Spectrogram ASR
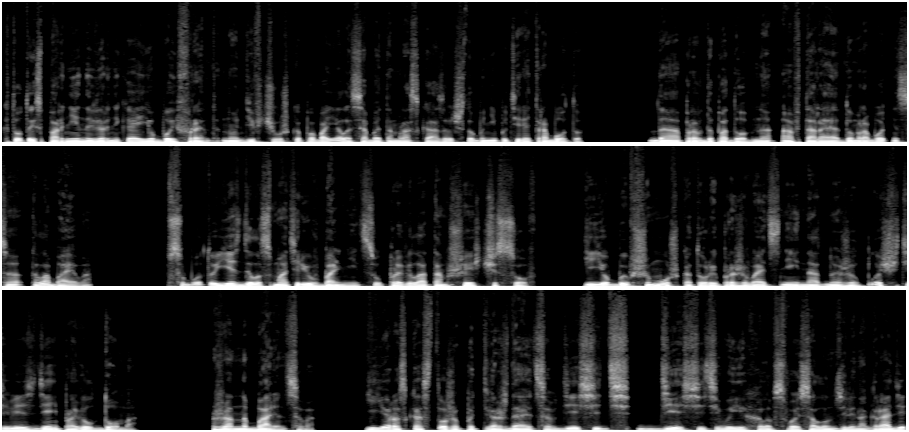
Кто-то из парней наверняка ее бойфренд, но девчушка побоялась об этом рассказывать, чтобы не потерять работу. Да, правдоподобно. А вторая домработница — Талабаева. В субботу ездила с матерью в больницу, провела там шесть часов. Ее бывший муж, который проживает с ней на одной жилплощади, весь день провел дома. Жанна Баренцева. Ее рассказ тоже подтверждается. В 10.10 10 выехала в свой салон в Зеленограде,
